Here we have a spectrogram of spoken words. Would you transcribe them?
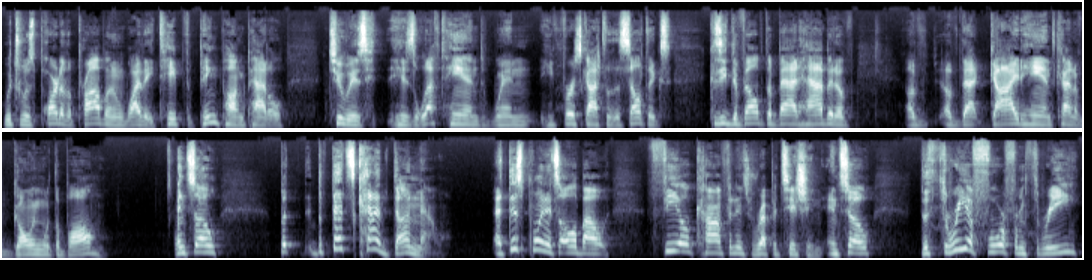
which was part of the problem and why they taped the ping pong paddle to his his left hand when he first got to the Celtics because he developed a bad habit of of of that guide hand kind of going with the ball. And so but but that's kind of done now. At this point it's all about feel, confidence, repetition. And so the 3 of 4 from 3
